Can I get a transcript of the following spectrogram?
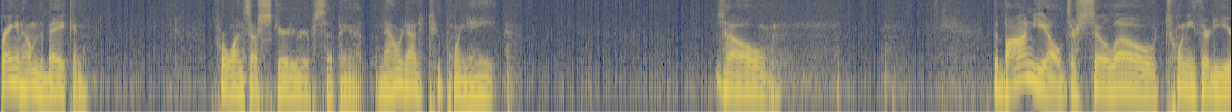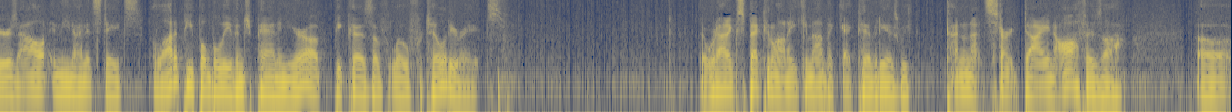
bringing home the bacon for one Social Security recipient. Now we're down to 2.8. So the bond yields are so low 20, 30 years out in the United States. A lot of people believe in Japan and Europe because of low fertility rates. That we're not expecting a lot of economic activity as we kind of not start dying off as a, a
